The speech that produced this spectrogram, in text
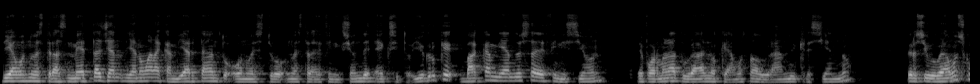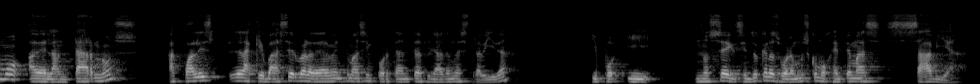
digamos, nuestras metas ya, ya, no van a cambiar tanto o nuestro, nuestra definición de éxito. Yo creo que va cambiando esa definición de forma natural en lo que vamos madurando y creciendo, pero si logramos como adelantarnos a cuál es la que va a ser verdaderamente más importante al final de nuestra vida y, y no sé, siento que nos volvemos como gente más sabia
